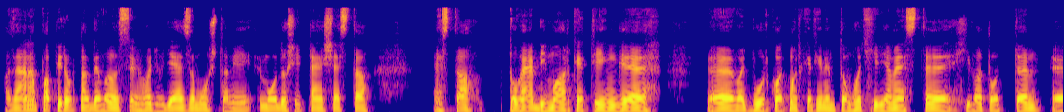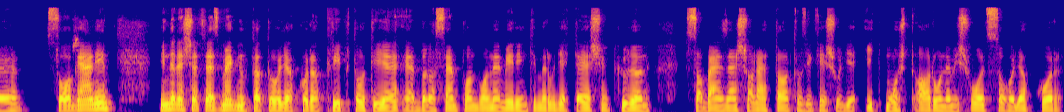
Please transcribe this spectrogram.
az állampapíroknak, de valószínű, hogy ugye ez a mostani módosítás ezt a, ezt a további marketing, vagy burkolt marketing, nem tudom, hogy hívjam ezt, hivatott szolgálni. Minden esetre ez megnyugtató, hogy akkor a kriptót ebből a szempontból nem érinti, mert ugye egy teljesen külön szabályzás alá tartozik, és ugye itt most arról nem is volt szó, hogy akkor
